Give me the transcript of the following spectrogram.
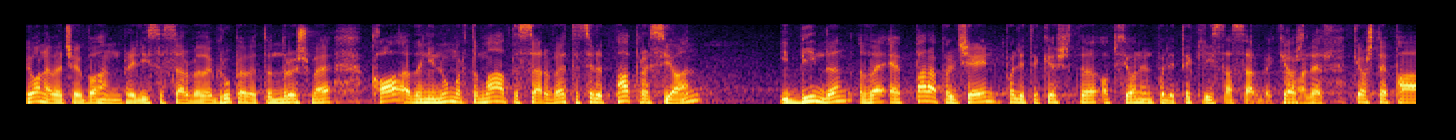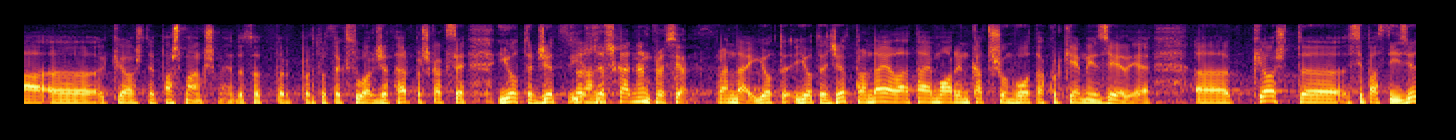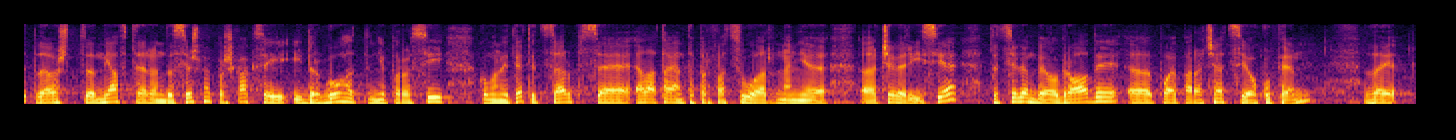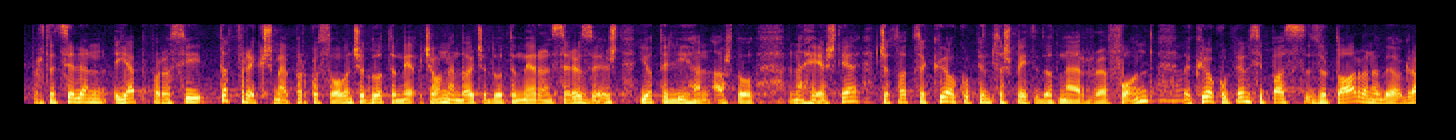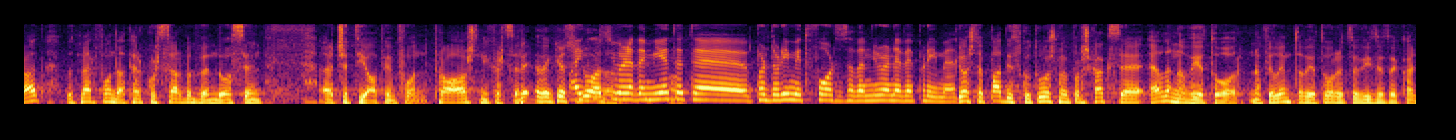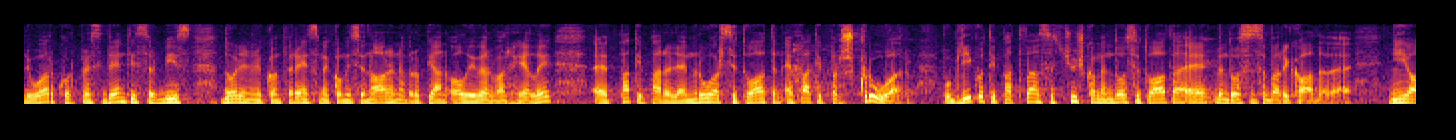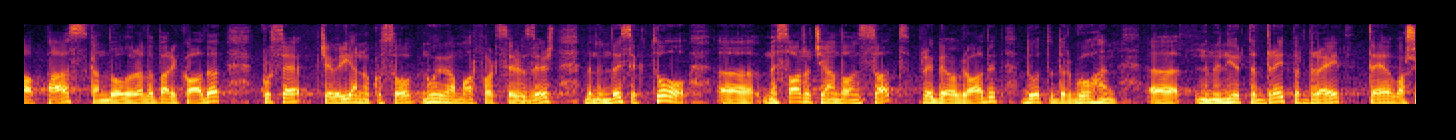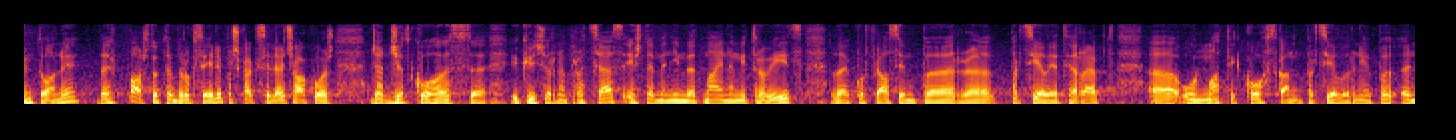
Presioneve që i bëhen prej Listës Serbe dhe grupeve të ndryshme, ka edhe një numër të madh të serbëve të cilët pa presion i binden dhe e parapëlqejnë politikisht opsionin politik Lista Serbe. Kjo është kjo është e pa kjo është e pashmangshme, do të thotë për t'u theksuar gjithherë për shkak se jo të gjithë janë s'është gjithçka nën presion. Prandaj, jo të, jo të gjithë, prandaj edhe ata i marrin kaq shumë vota kur kemi zgjedhje. Ë, kjo është sipas ligjit dhe është mjaft e rëndësishme për shkak se i dërgohet një porosi komunitetit serb se edhe ata janë të përfaqësuar në një qeverisje, të cilën Beogradi po e paraqet si okupim, dhe për të cilën jep porosi të frikshme për Kosovën që duhet të merr, që unë mendoj që duhet të merren seriozisht, jo të lihen ashtu në heshtje, që thotë se ky okupim së shpejti do të merr fund dhe ky okupim sipas zyrtarëve në Beograd do të merr fund atëherë kur serbët vendosin që t'i japin fund. Pra është një kërcënim. Dhe kjo situatë... Pa i këqyrë edhe mjetet e përdorimit të forcës edhe mënyrën e veprimit. Kjo është e padiskutueshme për shkak se edhe në dhjetor, në fillim të dhjetorit të vitit të kaluar, kur presidenti i Serbisë doli në një konferencë me komisionarin evropian Oliver Varhelyi, e pati paralajmëruar situatën, e pati përshkruar publikut, i pati thënë se qysh ka me ndodh situata e vendosjes së barrikadave. Një javë pas, kanë ndodhur edhe barrikadat, kurse qeveria në Kosovë nuk e ka marrë fort seriozisht dhe mendoj se këto mesazhe që janë dhënë sot prej Beogradit duhet të dërgohen në mënyrë të drejtpërdrejtë te Washingtoni dhe po ashtu te Brukseli, për shkak se Lajçaku është gjatë gjithë kohës i kyçur në proces, ishte me njëmbëdhjetë maj në Mitrovicë dhe kur flasim për përcjellje të Unë moti kohë s'kam përcjellur një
